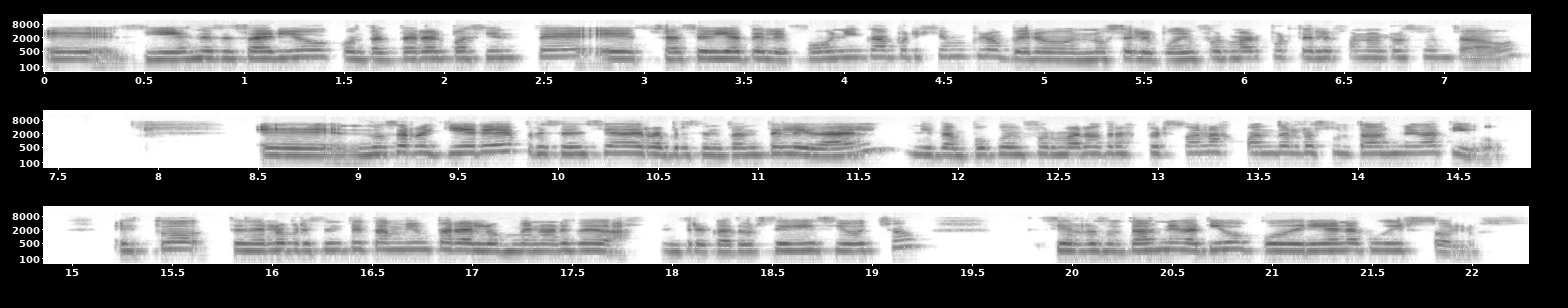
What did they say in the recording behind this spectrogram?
Eh, si es necesario contactar al paciente, se hace vía telefónica, por ejemplo, pero no se le puede informar por teléfono el resultado. Eh, no se requiere presencia de representante legal ni tampoco informar a otras personas cuando el resultado es negativo. Esto tenerlo presente también para los menores de edad, entre 14 y 18. Si el resultado es negativo, podrían acudir solos.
